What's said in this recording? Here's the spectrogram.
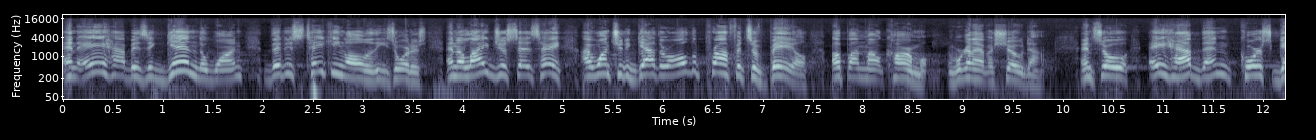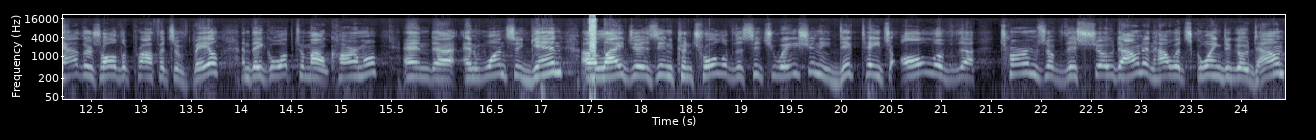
and Ahab is again the one that is taking all of these orders. And Elijah says, Hey, I want you to gather all the prophets of Baal up on Mount Carmel, and we're going to have a showdown. And so Ahab then, of course, gathers all the prophets of Baal and they go up to Mount Carmel. And, uh, and once again, Elijah is in control of the situation. He dictates all of the terms of this showdown and how it's going to go down.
